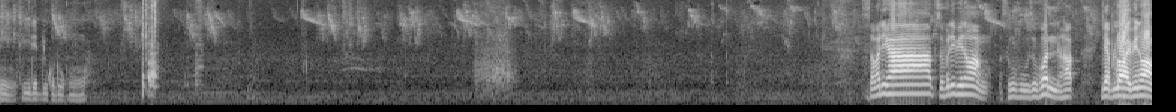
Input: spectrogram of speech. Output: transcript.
นี่ที่เด็ดอยู่กระดูกหมูสวัสดีครับ สวัสดีพี่น้อง สุภูสุคนนะครับ เรียบร้อยพี่น้อง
